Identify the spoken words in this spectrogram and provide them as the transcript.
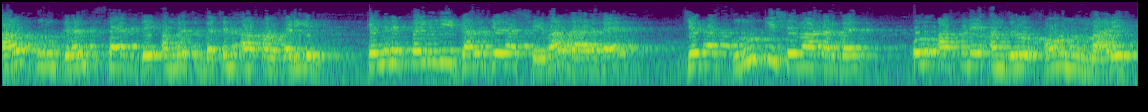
ਆਓ ਗੁਰੂ ਗ੍ਰੰਥ ਸਾਹਿਬ ਦੇ ਅੰਮ੍ਰਿਤ ਬਚਨ ਆਪਾਂ ਪੜ੍ਹੀਏ। ਕਹਿੰਦੇ ਨੇ, ਪਹਿਲੀ ਗੱਲ ਜਿਹੜਾ ਸੇਵਾਦਾਰ ਹੈ, ਜਿਹੜਾ ਗੁਰੂ ਕੀ ਸੇਵਾ ਕਰਦਾ ਉਹ ਆਪਣੇ ਅੰਦਰੋਂ ਖੌਂ ਨੂੰ ਮਾਰੇ।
